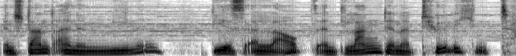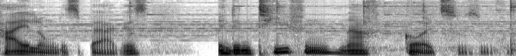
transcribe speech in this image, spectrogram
entstand eine Mine, die es erlaubt, entlang der natürlichen Teilung des Berges in den Tiefen nach Gold zu suchen.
